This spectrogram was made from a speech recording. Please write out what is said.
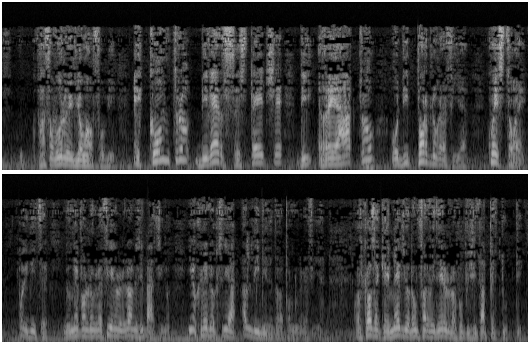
a favore degli omofobi, è contro diverse specie di reato o di pornografia. Questo è. Poi dite, non è pornografia che le donne si bacino. Io credo che sia al limite della pornografia. Qualcosa che è meglio non far vedere una pubblicità per tutti.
